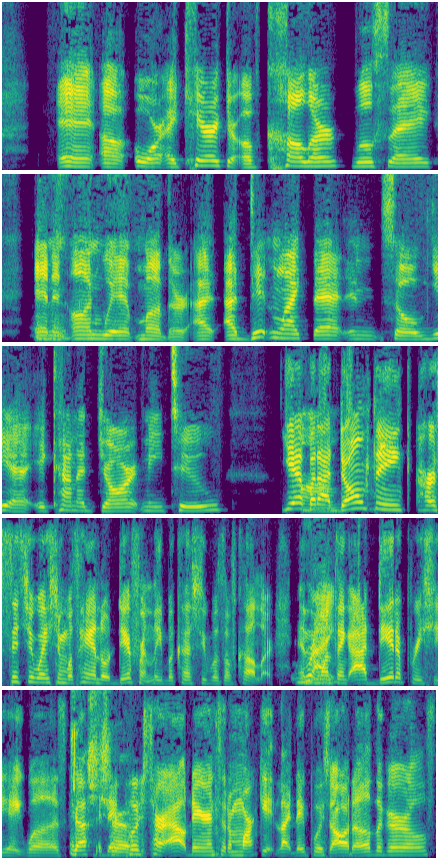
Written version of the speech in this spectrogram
and uh, or a character of color, we'll say, and mm-hmm. an unwed mother. I I didn't like that, and so yeah, it kind of jarred me too. Yeah, but um, I don't think her situation was handled differently because she was of color. And right. one thing I did appreciate was That's that true. they pushed her out there into the market like they pushed all the other girls,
